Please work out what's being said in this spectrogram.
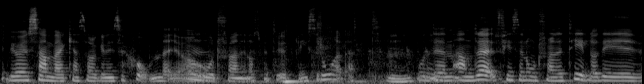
vi har en samverkansorganisation där jag är Mm. ordförande i något som heter Utbildningsrådet. Mm. Och den andra, det finns en ordförande till och det är,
